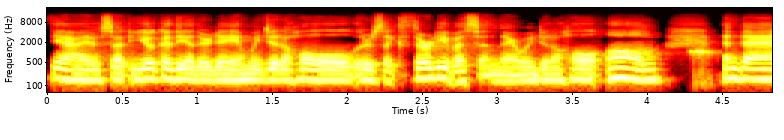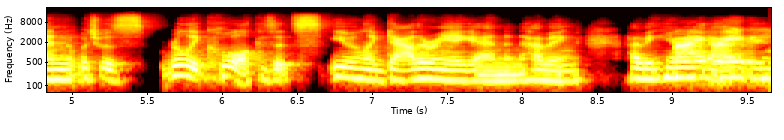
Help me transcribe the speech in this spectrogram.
Yeah, I was at yoga the other day and we did a whole, there's like 30 of us in there. We did a whole om and then, which was really cool because it's even like gathering again and having, having hearing. Vibrating.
